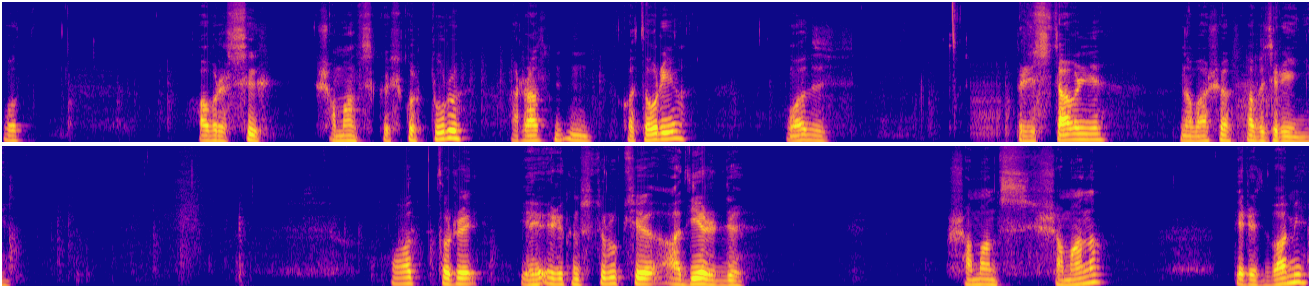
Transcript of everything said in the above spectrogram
вот образцы шаманской скульптуры, которые вот представлены на ваше обозрение. Вот тоже реконструкция одежды шаман, шамана перед вами.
